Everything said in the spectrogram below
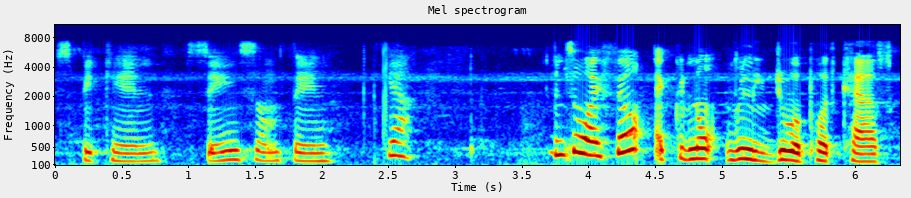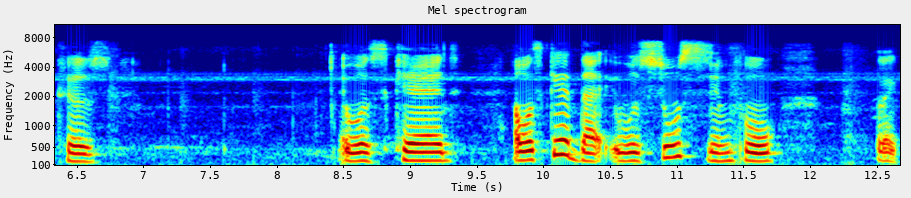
speaking, saying something. Yeah, and so I felt I could not really do a podcast because I was scared. I was scared that it was so simple. Like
